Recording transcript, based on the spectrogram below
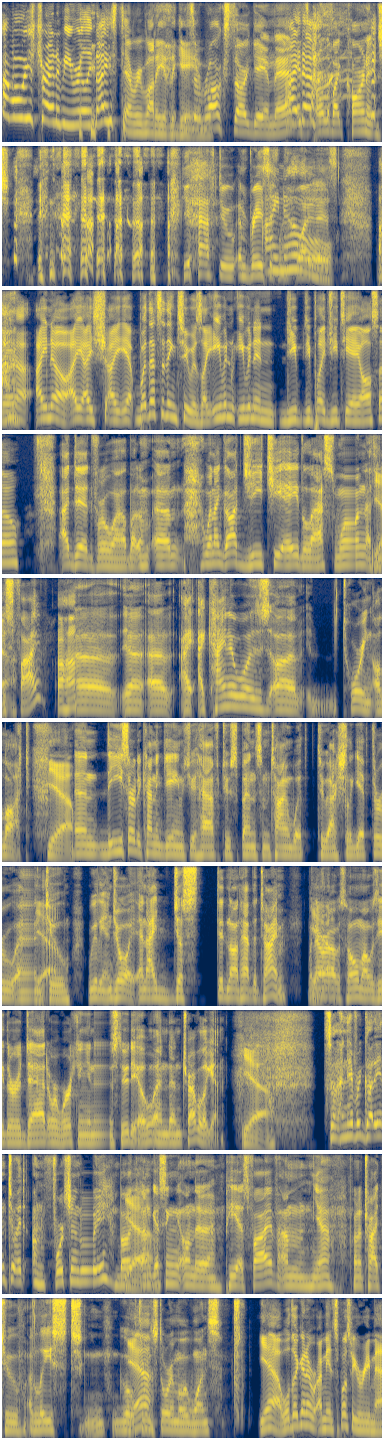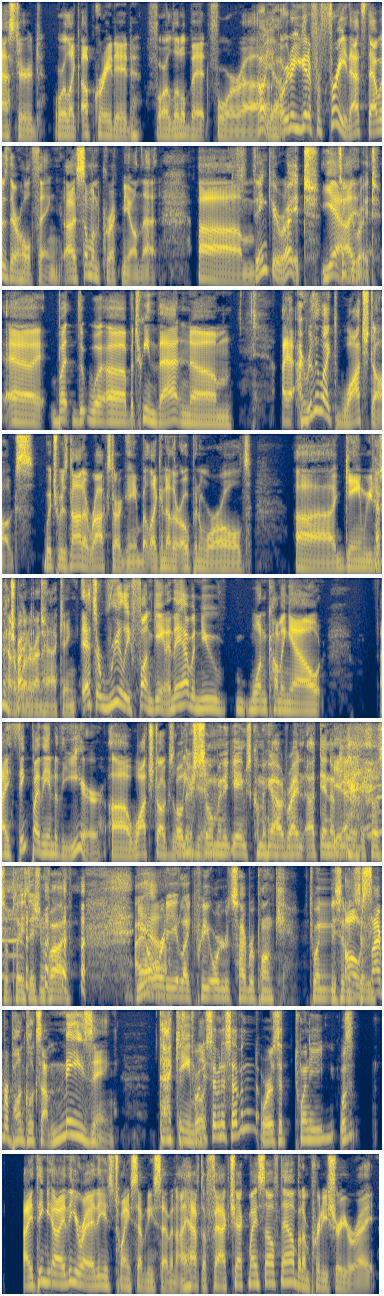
I'm always trying to be really nice to everybody in the game. It's a Rockstar game, man. I It's know. all about carnage. you have to embrace it I know. what it is. Uh, I know. I, I, sh- I, yeah, but that's the thing too. Is like even even in do you, do you play GTA also? I did for a while, but um, um, when I got GTA, the last one, I think Yeah. it's five. Uh-huh. Uh, yeah, uh, I I kind of was uh touring a lot, Yeah. and these are the kind of games you have to spend some time with to actually get through and Yeah. to really enjoy. And I just did not have the time. Whenever Yeah. I was home, I was either a dad or working in the studio, and then travel again. Yeah. So I never got into it, unfortunately. But Yeah. I'm guessing on the PS5, I'm yeah, I'm gonna try to at least go Yeah. through the story mode once. Yeah. Well, they're gonna. I mean, it's supposed to be remastered or like upgraded for a little bit for. Uh, Oh, yeah. Or no, you get it for free. That's that was their whole thing. Uh, someone correct me on that. Um. I think you're right. Yeah, I think you're right. Uh, but uh, between that and um, I, I really liked Watch Dogs, which was not a Rockstar game, but like another open world uh game where you just kind of run around it. hacking. It's a really fun game, and they have a new one coming out. I think by the end of the year, uh, Watch Dogs. Oh, there's so many games coming out right at the end of Yeah. the year because of PlayStation 5. I already like pre-ordered Cyberpunk 2077. Oh, Cyberpunk looks amazing. That game looks 2077 or is it 20 was it I think I think you're right. I think it's 2077. I have to fact check myself now, but I'm pretty sure you're right.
